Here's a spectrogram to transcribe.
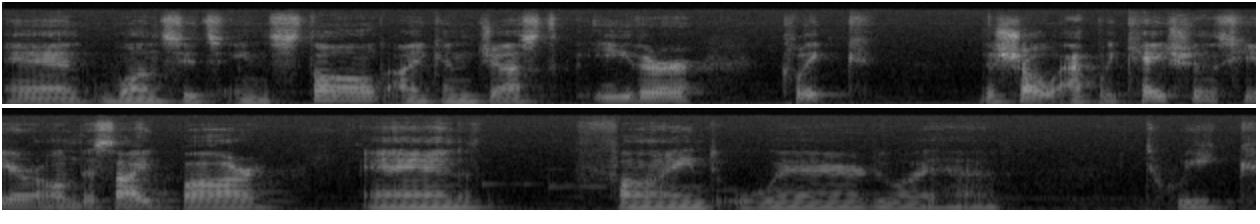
And once it's installed I can just either click the show applications here on the sidebar and find where do I have tweak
